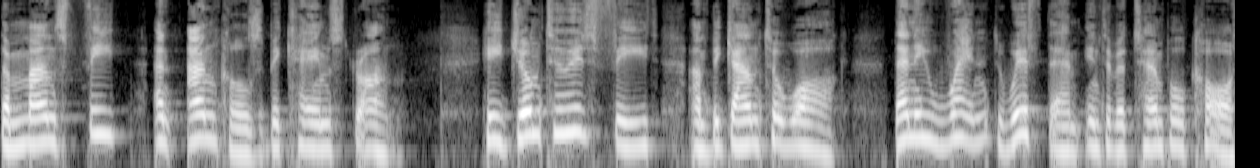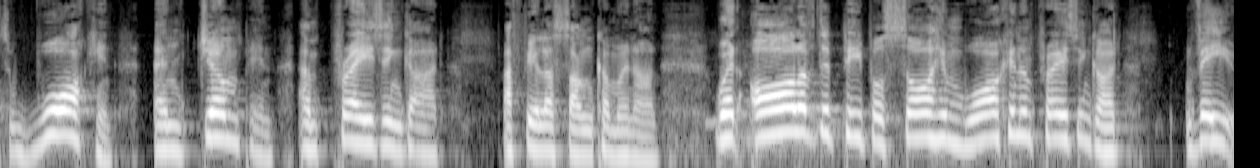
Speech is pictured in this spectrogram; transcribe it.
the man's feet and ankles became strong. He jumped to his feet and began to walk. Then he went with them into the temple court, walking and jumping and praising God. I feel a song coming on. When all of the people saw him walking and praising God, they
